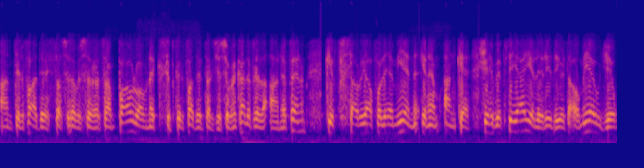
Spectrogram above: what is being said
Għand il-Fathers ta' Sura Missjunarja San Pawl u hawnhekk sibt il-Father tal-Ġesù Micallef li laqgħani ferm. Kif saru jafu li hemm jien, kien hemm anke xi ħbieb tiegħi li riedu jiltaqgħu miegħi u ġew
